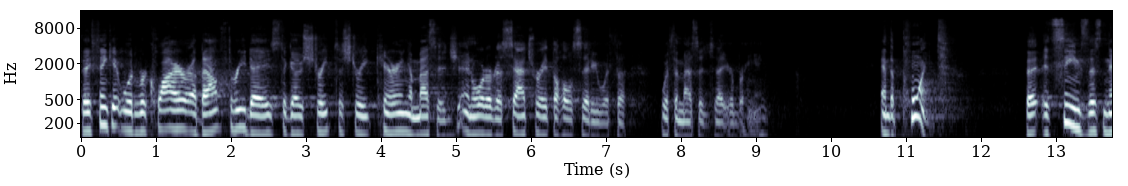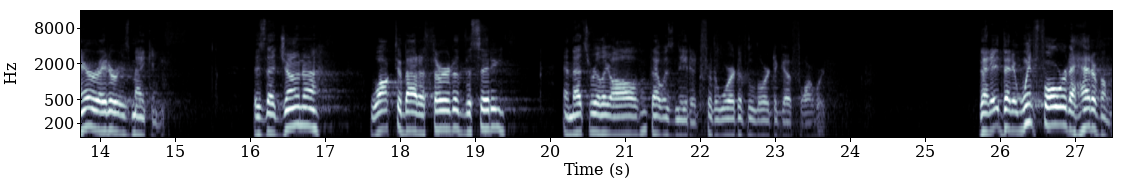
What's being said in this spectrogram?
they think it would require about three days to go street to street carrying a message in order to saturate the whole city with the, with the message that you're bringing. And the point that it seems this narrator is making is that Jonah walked about a third of the city, and that's really all that was needed for the word of the Lord to go forward. That it, that it went forward ahead of him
